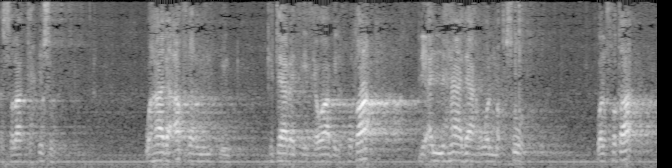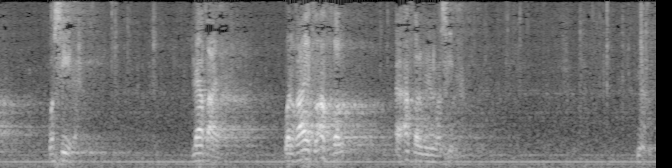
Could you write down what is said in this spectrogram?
الصلاة تحبسه. وهذا أفضل من كتابة ثواب الخطاء لأن هذا هو المقصود. والخطأ وسيلة لا غاية. والغاية أفضل أفضل من الوسيلة. نعم.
